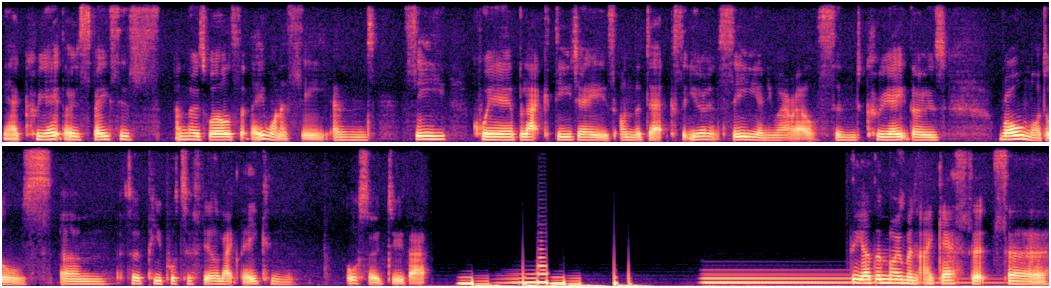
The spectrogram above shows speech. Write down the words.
yeah create those spaces and those worlds that they want to see and see queer black DJs on the decks that you don't see anywhere else and create those role models um, for people to feel like they can also do that. The other moment, I guess, that's uh,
